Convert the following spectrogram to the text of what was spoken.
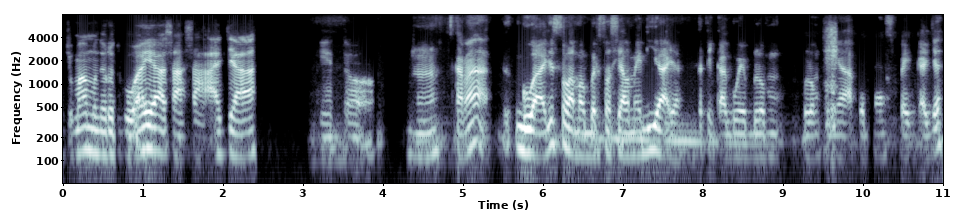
cuma menurut gue ya sah sah aja gitu. Hmm, karena gue aja selama bersosial media ya, ketika gue belum belum punya akun Facebook aja,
